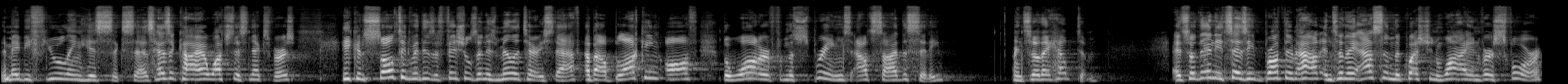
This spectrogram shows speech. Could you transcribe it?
that may be fueling his success. Hezekiah, watch this next verse. He consulted with his officials and his military staff about blocking off the water from the springs outside the city, and so they helped him. And so then it says he brought them out, and so they asked them the question why in verse 4.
